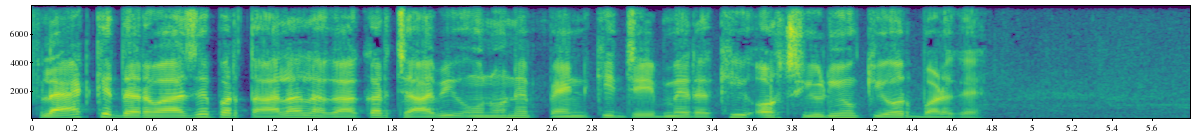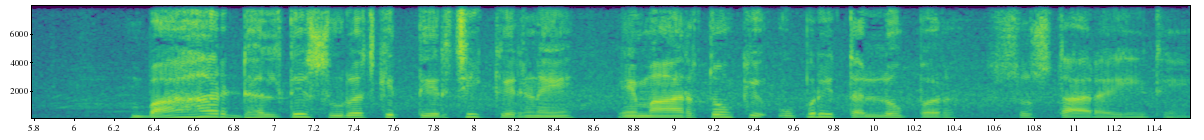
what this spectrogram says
फ्लैट के दरवाजे पर ताला लगाकर चाबी उन्होंने पेंट की जेब में रखी और सीढ़ियों की ओर बढ़ गए। बाहर ढलते सूरज की तिरछी किरणें इमारतों के ऊपरी तल्लों पर सुस्ता रही थीं।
